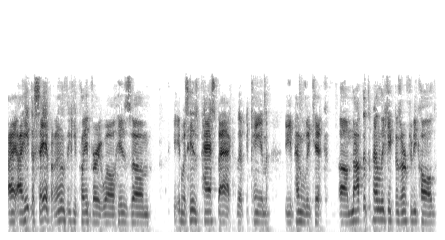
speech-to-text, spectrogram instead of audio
I, I hate to say it, but I don't think he played very well. His um, it was his pass back that became the penalty kick. Um, not that the penalty kick deserved to be called.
